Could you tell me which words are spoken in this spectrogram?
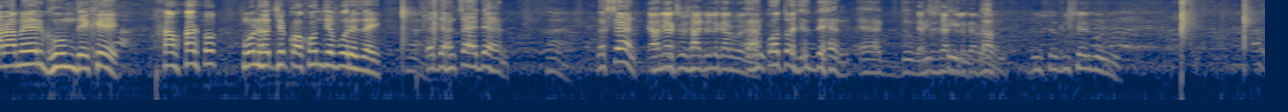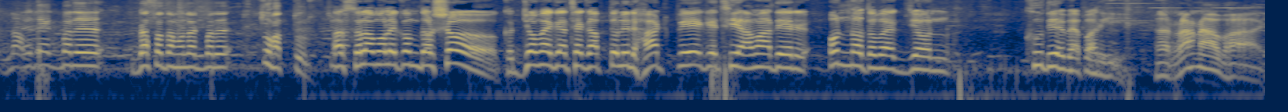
আরামের ঘুম দেখে আমারও মনে হচ্ছে কখন যে পড়ে যাই এই দেখেন চাই দেখেন। দেখছেন? এখন একশো ষাট হলে কারবার কত দেখেন এক দুই তিন দুশো বিশের গরু। এটা একবারে বেচা হলো একবারে চুয়াত্তর। আসসালামু আলাইকুম দর্শক, জমে গেছে গাবতলির হাট, পেয়ে গেছি আমাদের অন্যতম একজন ক্ষুদে ব্যাপারী, রানা ভাই।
